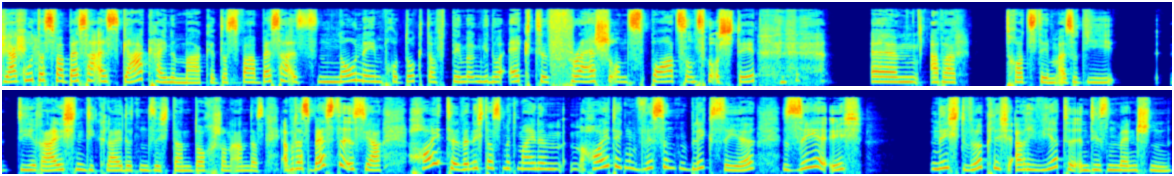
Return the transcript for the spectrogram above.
Ja gut, das war besser als gar keine Marke. Das war besser als ein No-Name-Produkt, auf dem irgendwie nur Active, Fresh und Sports und so steht. ähm, aber trotzdem, also die, die Reichen, die kleideten sich dann doch schon anders. Aber das Beste ist ja, heute, wenn ich das mit meinem heutigen wissenden Blick sehe, sehe ich nicht wirklich Arrivierte in diesen Menschen,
